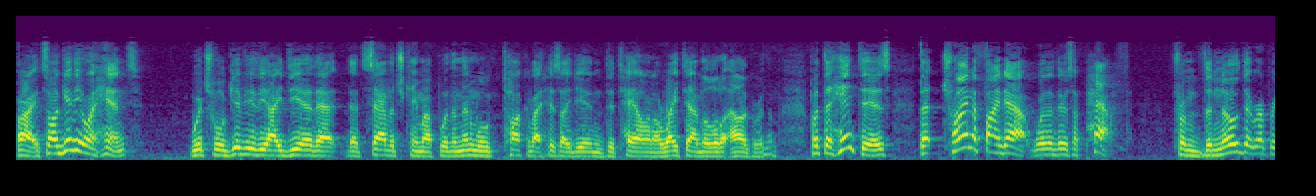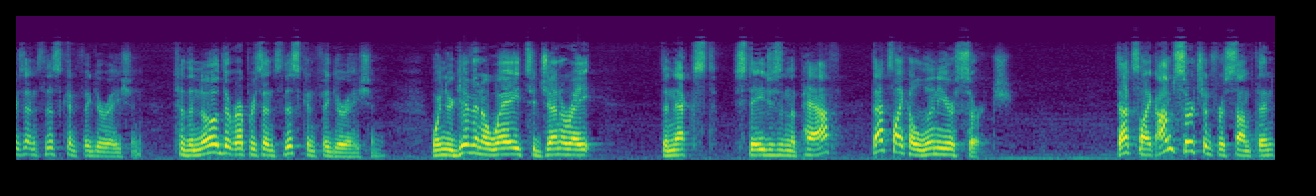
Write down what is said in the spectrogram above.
All right, so I'll give you a hint, which will give you the idea that, that Savitch came up with, and then we'll talk about his idea in detail, and I'll write down the little algorithm. But the hint is that trying to find out whether there's a path from the node that represents this configuration to the node that represents this configuration, when you're given a way to generate the next stages in the path, that's like a linear search. That's like I'm searching for something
